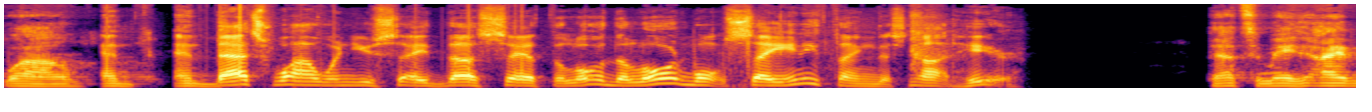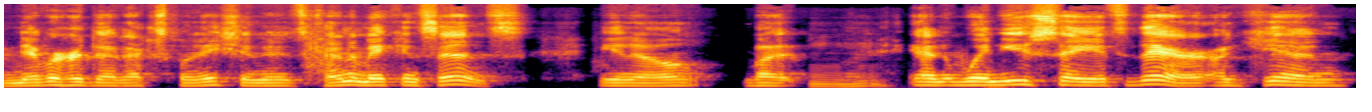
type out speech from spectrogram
wow. And and that's why when you say, "Thus saith the Lord," the Lord won't say anything that's not here. That's amazing. I've never heard that explanation. It's kind of making sense, you know. But Mhm. and when you say it's there again,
